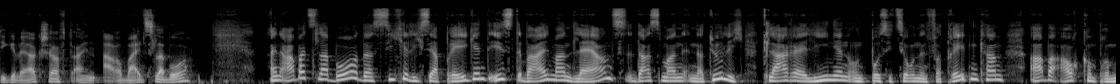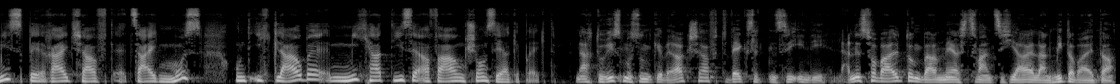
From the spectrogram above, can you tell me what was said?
Die Gewerkschaft ein Arbeitslabor? Ein Arbeitslabor, das sicherlich sehr prägend ist, weil man lernt, dass man natürlich klare Linien und Positionen vertreten kann, aber auch Kompromissbereitschaft äh, zeigen muss. Und ich glaube, mich hat diese Erfahrung schon sehr geprägt. Nach Tourismus und Gewerkschaft wechselten Sie in die Landesverwaltung, waren mehr als 20 Jahre lang Mitarbeiter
